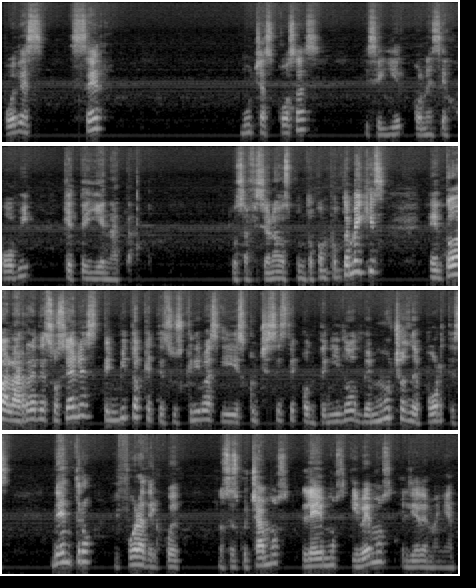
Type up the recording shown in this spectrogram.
puedes ser muchas cosas y seguir con ese hobby que te llena tanto. Losaficionados.com.mx en todas las redes sociales te invito a que te suscribas y escuches este contenido de muchos deportes dentro y fuera del juego. Nos escuchamos, leemos y vemos el día de mañana.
